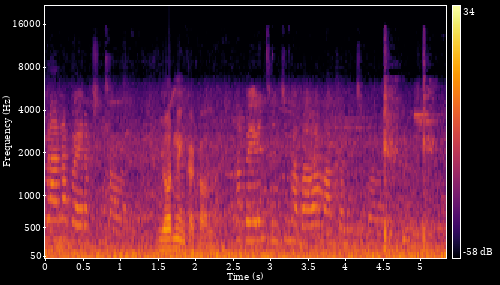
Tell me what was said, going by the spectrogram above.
ప్రాణ పరిరక్షణ కావాలి ఎవరిని ఇంకా కావాలి మా పేరెంట్స్ నుంచి మా బావ మా అక్క నుంచి కావాలి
